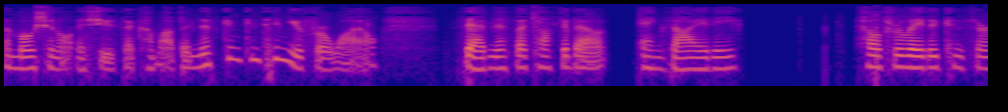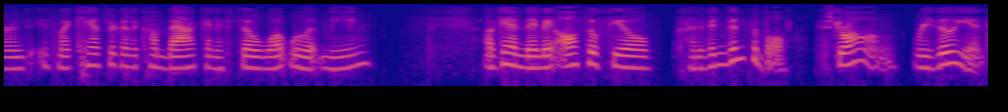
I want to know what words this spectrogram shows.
emotional issues that come up, and this can continue for a while. Sadness, I talked about, anxiety, health-related concerns. Is my cancer going to come back, and if so, what will it mean? Again, they may also feel kind of invincible, strong, resilient,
